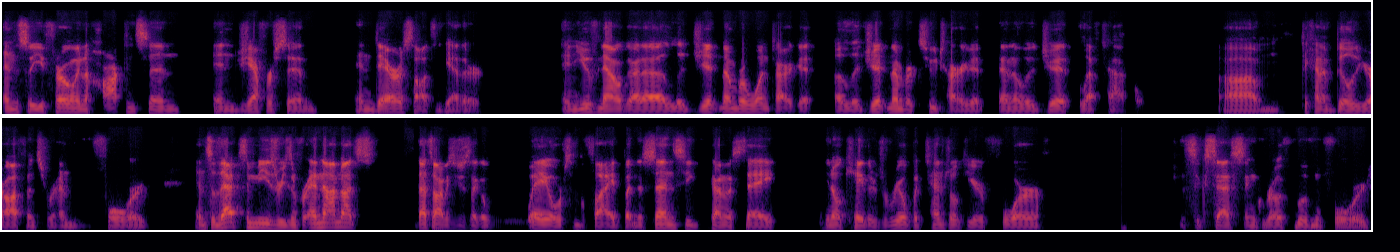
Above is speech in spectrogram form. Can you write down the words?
and so you throw in Hockenson and Jefferson and Darrisaw together, and you've now got a legit number one target, a legit number two target, and a legit left tackle um, to kind of build your offense around forward. And so that to me is reason for, and I'm not, that's obviously just like a way oversimplified, but in a sense, you kind of say, you know, okay, there's real potential here for success and growth moving forward.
